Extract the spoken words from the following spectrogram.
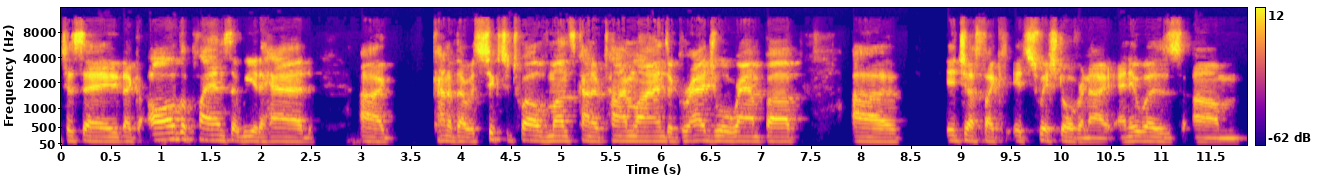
to say like all the plans that we had had uh, kind of that was six to 12 months kind of timelines, a gradual ramp up. Uh, it just like it switched overnight. And it was, um,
